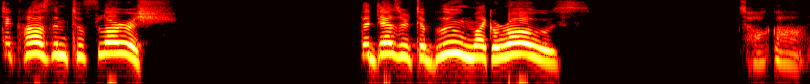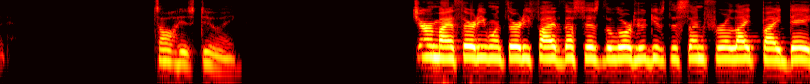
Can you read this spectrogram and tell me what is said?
To cause them to flourish. The desert to bloom like a rose. It's all God. It's all His doing. Jeremiah 31 35, thus says the Lord who gives the sun for a light by day,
